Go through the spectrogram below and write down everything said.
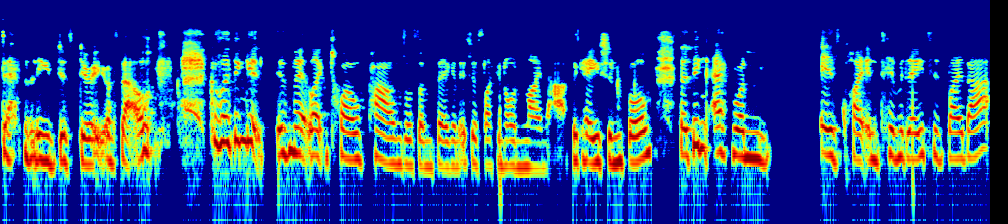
definitely just do it yourself because I think it's isn't it like twelve pounds or something, and it's just like an online application form. So I think everyone is quite intimidated by that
